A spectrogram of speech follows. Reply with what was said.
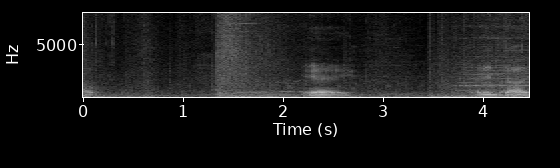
Oh. Yay. I didn't die.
